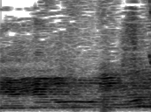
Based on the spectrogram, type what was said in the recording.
Yeah.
